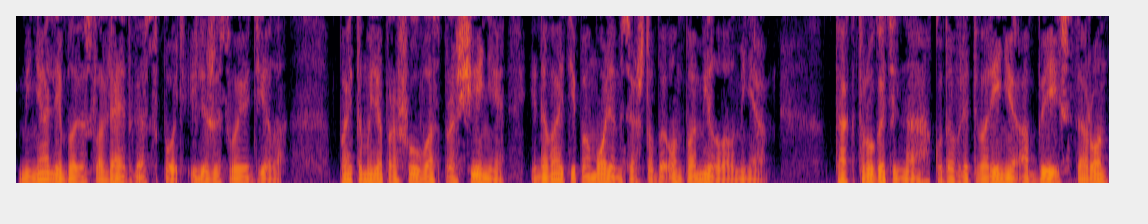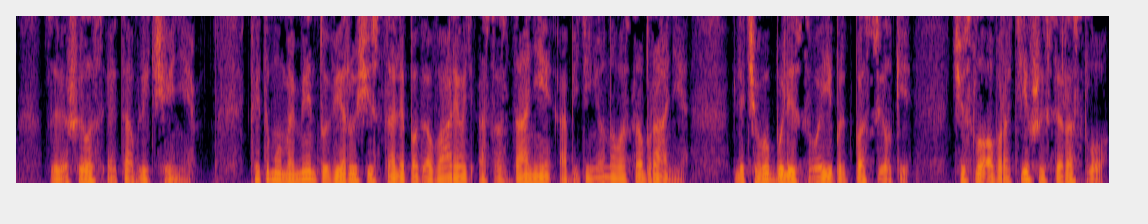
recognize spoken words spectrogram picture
Меня ли благословляет Господь или же свое дело? Поэтому я прошу у вас прощения и давайте помолимся, чтобы он помиловал меня. Так трогательно, к удовлетворению обеих сторон завершилось это обличение. К этому моменту верующие стали поговаривать о создании объединенного собрания, для чего были свои предпосылки. Число обратившихся росло,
